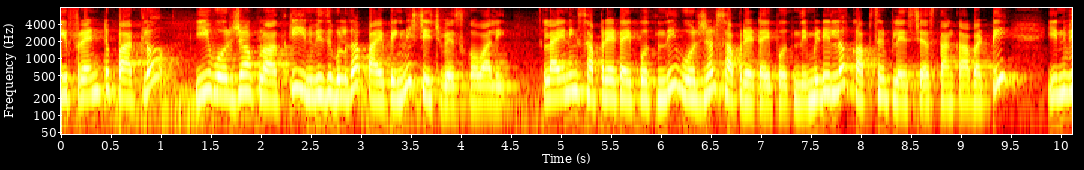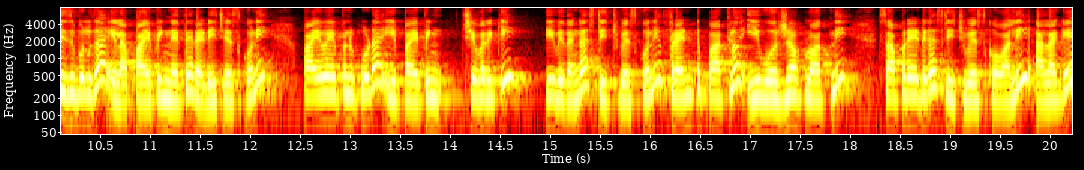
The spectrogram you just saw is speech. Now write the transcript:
ఈ ఫ్రంట్ పార్ట్లో ఈ ఒరిజినల్ క్లాత్కి ఇన్విజిబుల్గా పైపింగ్ని స్టిచ్ వేసుకోవాలి. లైనింగ్ సపరేట్ అయిపోతుంది ఒరిజినల్ సపరేట్ అయిపోతుంది. మిడిల్లో కప్స్ని ప్లేస్ చేస్తాం కాబట్టి ఇన్విజిబుల్గా ఇలా పైపింగ్ అయితే రెడీ చేసుకొని పై వైపును కూడా ఈ పైపింగ్ చివరికి ఈ విధంగా స్టిచ్ వేసుకొని ఫ్రంట్ పార్ట్లో ఈ ఒరిజినల్ క్లాత్ని సపరేట్గా స్టిచ్ వేసుకోవాలి. అలాగే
